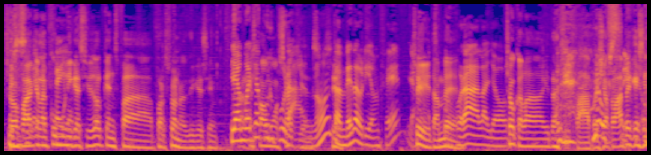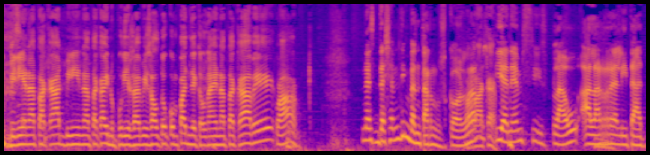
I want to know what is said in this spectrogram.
Això Sense fa que la comunicació és el que ens fa persones, diguéssim. Llenguatge corporal, no? Sí. També hauríem fer. Sí, Llenguatge també. Corporal, allò... Xoca-la i tal. Clar, però No això, clar, sé. perquè si et venien atacat, venien a atacar i no podies avisar el teu company de que el anaven a atacar bé, clar... Deixem d'inventar-nos coses Barraca. i anem, si plau, a la realitat.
